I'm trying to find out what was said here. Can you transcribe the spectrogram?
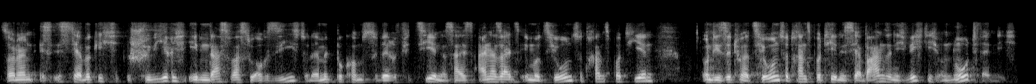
sondern es ist ja wirklich schwierig, eben das, was du auch siehst oder mitbekommst, zu verifizieren. Das heißt, einerseits Emotionen zu transportieren und die Situation zu transportieren, ist ja wahnsinnig wichtig und notwendig.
